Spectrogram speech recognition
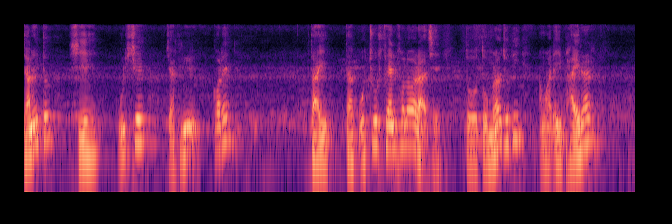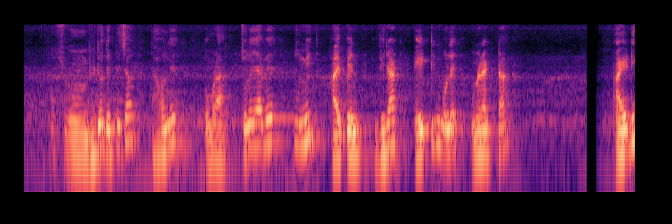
জানোই তো, সে পুলিশে চাকরি করে, তাই তার প্রচুর ফ্যান ফলোয়ার আছে। তো তোমরাও যদি আমার এই ভাইরার ভিডিও দেখতে চাও, তাহলে তোমরা চলে যাবে সুমিত হাইপেন বিরাট এইটিন বলে ওনার একটা আইডি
